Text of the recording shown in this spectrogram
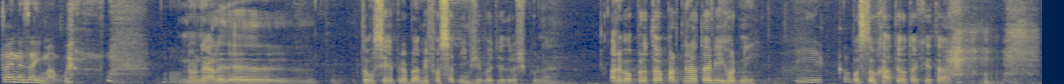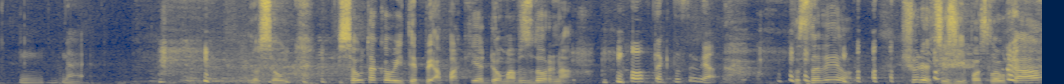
To je nezajímavé. No ne, ale e, to musí být problémy v osobním životě trošku, ne? A nebo pro toho partnera to je výhodný. jako... Posloucháte ho taky tak? Ne. No jsou, Jsou takový typy a pak je doma vzdorná. No, tak to jsem já. To jste vy, jo. Všude cizí poslouchá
